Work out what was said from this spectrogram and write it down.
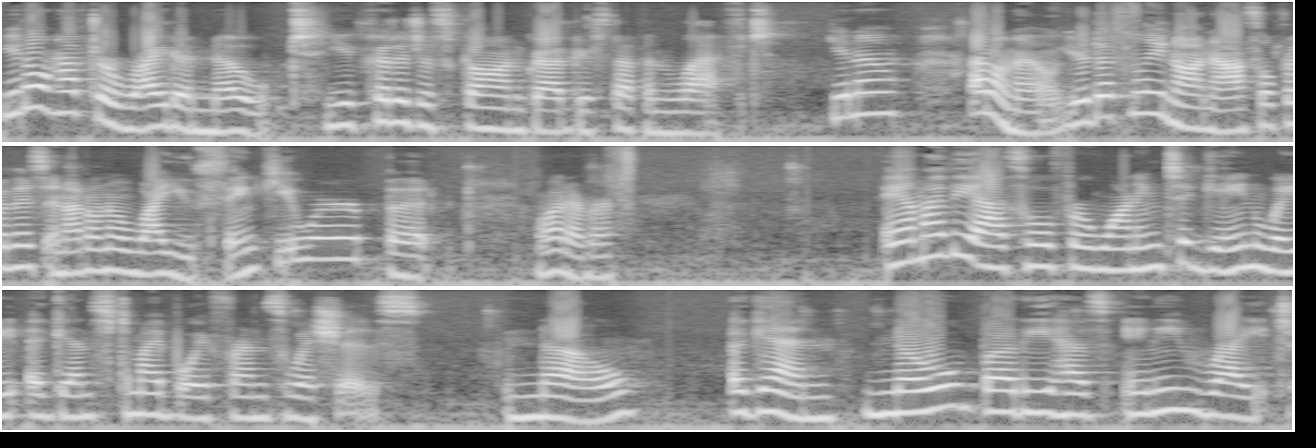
You don't have to write a note. You could have just gone, grabbed your stuff, and left. You know? I don't know. You're definitely not an asshole for this, and I don't know why you think you were, but whatever. Am I the asshole for wanting to gain weight against my boyfriend's wishes? No. Again, nobody has any right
